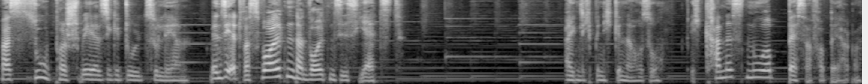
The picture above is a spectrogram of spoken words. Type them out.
war es super schwer, sie Geduld zu lernen. Wenn sie etwas wollten, dann wollten sie es jetzt. Eigentlich bin ich genauso. Ich kann es nur besser verbergen.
